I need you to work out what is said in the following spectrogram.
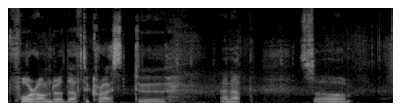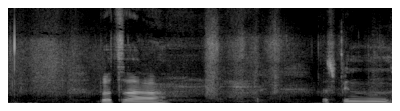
400 after Christ to and up. So, but uh, it's been,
